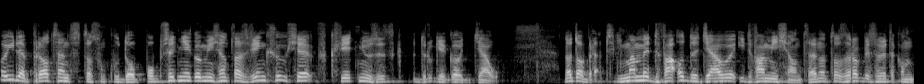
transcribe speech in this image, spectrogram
o ile procent w stosunku do poprzedniego miesiąca zwiększył się w kwietniu zysk drugiego oddziału. No dobra, czyli mamy dwa oddziały i dwa miesiące, no to zrobię sobie taką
